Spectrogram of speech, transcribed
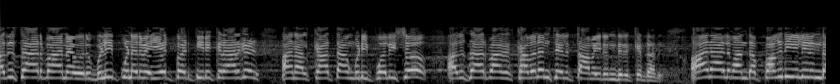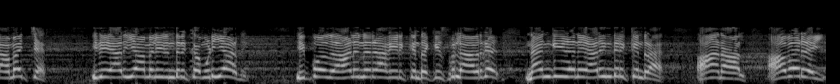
அது சார்பான ஒரு விழிப்புணர்வை ஏற்படுத்தி இருக்கிறார்கள் ஆனால் காத்தாங்குடி போலீஸோ அது சார்பாக கவனம் செலுத்தாமல் இருந்திருக்கின்றது. ஆனாலும் அந்த பகுதியில் இருந்த அமைச்சர் இதை அறியாமல் இருந்திருக்க முடியாது. இப்போது ஆளுநராக இருக்கின்ற கிஸ்புல்லா அவர்கள் நன்கு இதனை அறிந்திருக்கின்றார். ஆனால் அவரை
